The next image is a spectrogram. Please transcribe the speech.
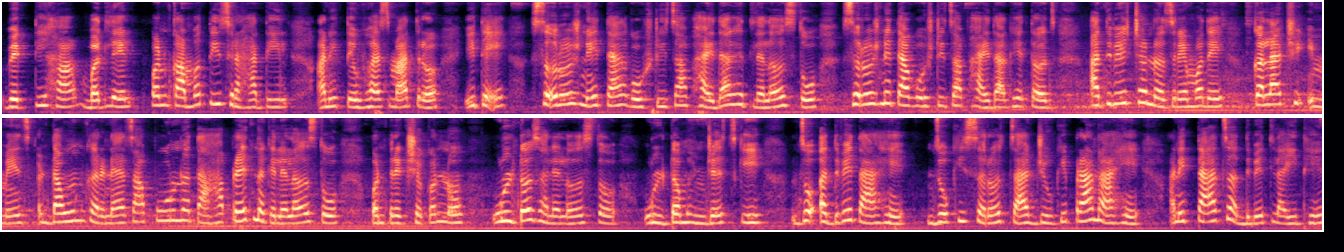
व्यक्ती हा बदलेल पण कामं तीच राहतील. आणि तेव्हाच मात्र इथे सरोजने त्या गोष्टीचा फायदा घेतलेला असतो. सरोजने त्या गोष्टीचा फायदा घेतच अद्वैतच्या नजरेमध्ये कलाची इमेज डाऊन करण्याचा पूर्णतः प्रयत्न केलेला असतो. पण प्रेक्षकांनो उलटं झालेलं असतं. उलटं म्हणजेच की जो अद्वैत आहे. जो की सरोजचा जीव की प्राण आहे आणि त्याच अद्वेतला इथे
